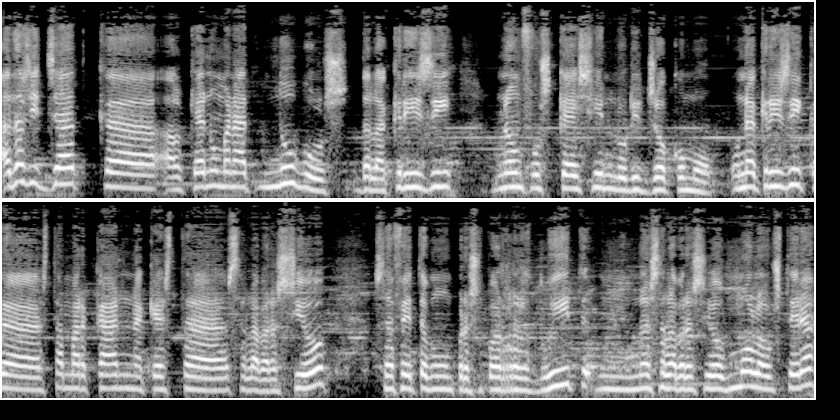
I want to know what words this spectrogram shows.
Ha desitjat que el que ha anomenat núvols de la crisi no enfosqueixin l'horitzó comú. Una crisi que està marcant aquesta celebració, s'ha fet amb un pressupost reduït, una celebració molt austera,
